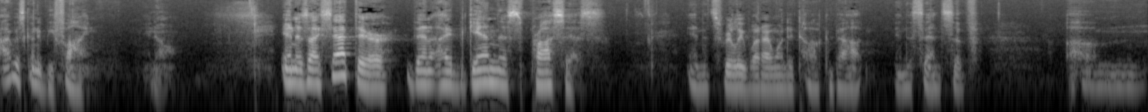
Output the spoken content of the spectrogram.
I was going to be fine. And as I sat there, then I began this process, and it's really what I want to talk about in the sense of um,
